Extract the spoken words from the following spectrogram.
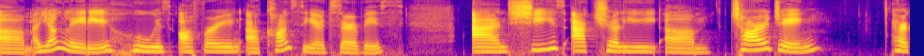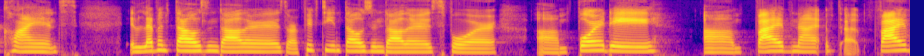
um, a young lady who is offering a concierge service and she's actually um, charging her clients $11,000 or $15,000 for um, four day, um, five night, uh, five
